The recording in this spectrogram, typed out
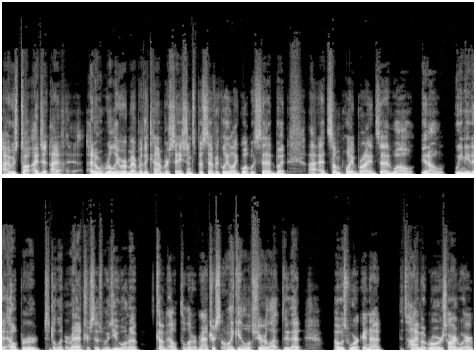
I was talking. I just I I don't really remember the conversation specifically, like what was said, but uh, at some point Brian said, "Well, you know, we need a helper to deliver mattresses. Would you want to come help deliver mattresses?" I'm like, "Yeah, well, sure, I'll do that." I was working at the time at Rohr's Hardware,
